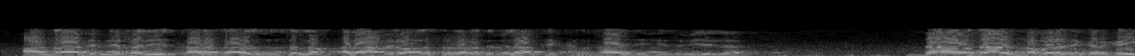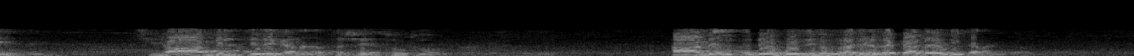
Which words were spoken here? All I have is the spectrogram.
عن رافع بن خديج قال قال رسول الله صلى الله عليه وسلم العامل على الصدقه بالحق كالغازي في سبيل الله دا او دا خبره ذکر کړي چې عامل چې کنه څه شي سوچو عامل دې خو ځینو پر دې زکات راوړي کنه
